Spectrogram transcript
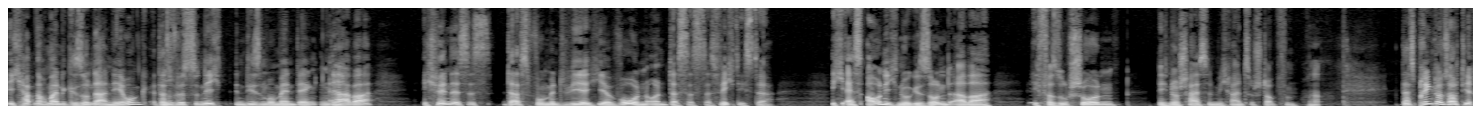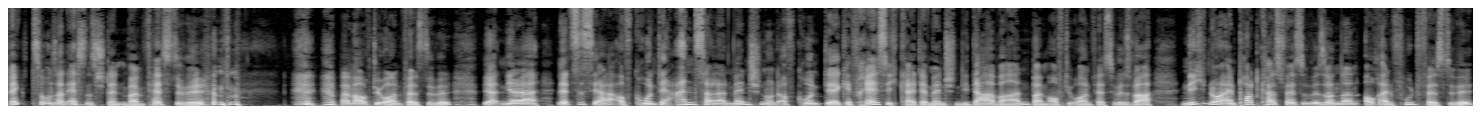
ich habe noch meine gesunde Ernährung. Das wirst du nicht in diesem Moment denken, Ja. aber ich finde, es ist das, womit wir hier wohnen und das ist das Wichtigste. Ich esse auch nicht nur gesund, aber ich versuche schon, nicht nur Scheiße in mich reinzustopfen. Ja. Das bringt uns auch direkt zu unseren Essensständen beim Festival. beim Auf die Ohren Festival. Wir hatten ja letztes Jahr aufgrund der Anzahl an Menschen und aufgrund der Gefräßigkeit der Menschen, die da waren beim Auf die Ohren Festival. Es war nicht nur ein Podcast Festival, sondern auch ein Food Festival.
